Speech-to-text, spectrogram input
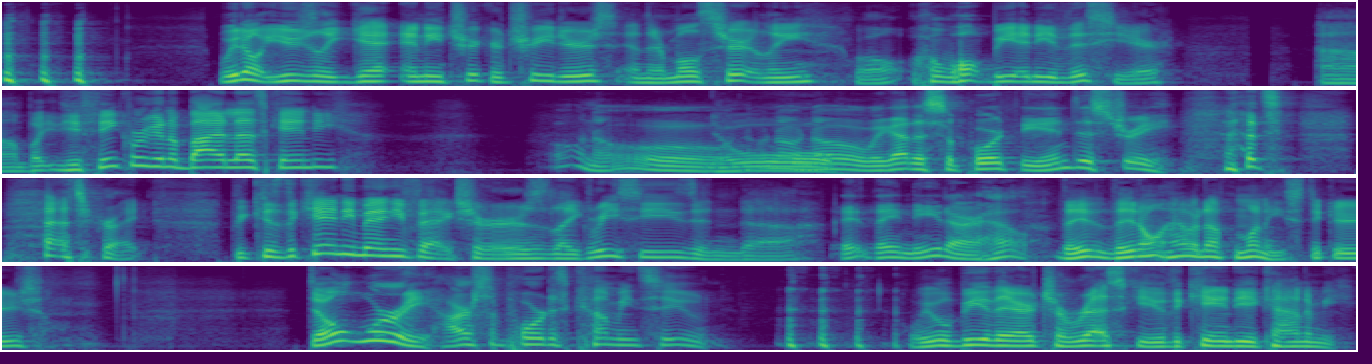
we don't usually get any trick or treaters, and there most certainly well, won't be any this year. Uh, but do you think we're going to buy less candy? Oh, no. No, no, no. We got to support the industry. That's that's right. Because the candy manufacturers like Reese's and uh, They, they need our help. They they don't have enough money. Snickers. Don't worry, our support is coming soon. we will be there to rescue the candy economy.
